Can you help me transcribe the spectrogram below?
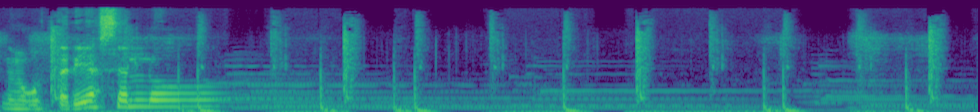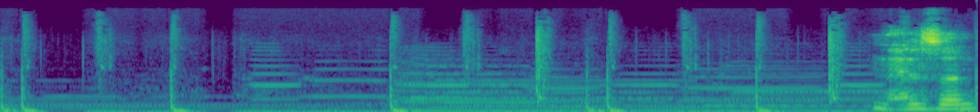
me gustaría hacerlo Nelson.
